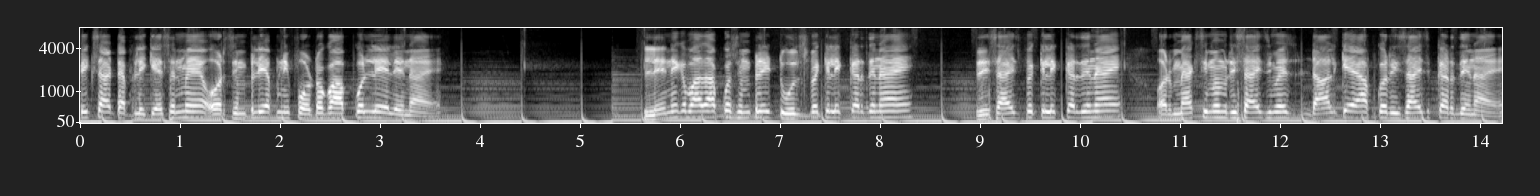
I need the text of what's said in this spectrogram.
पिक्स आर्ट एप्लीकेशन में और सिंपली अपनी फ़ोटो को आपको ले लेना है। लेने के बाद आपको सिंपली टूल्स पे क्लिक कर देना है रिसाइज पे क्लिक कर देना है और मैक्सिमम रिसाइज में डाल के आपको रिसाइज कर देना है।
